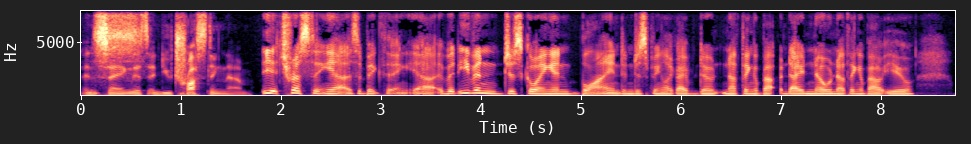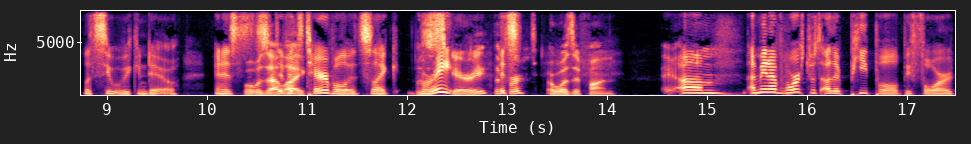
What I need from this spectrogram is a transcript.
and saying this and you trusting them. yeah trusting yeah is a big thing yeah but even just going in blind and just being like i've done nothing about i know nothing about you let's see what we can do and it's What was that if like? it's terrible it's like Was great it scary the It's- first or was it fun? Um i mean i've worked with other people before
